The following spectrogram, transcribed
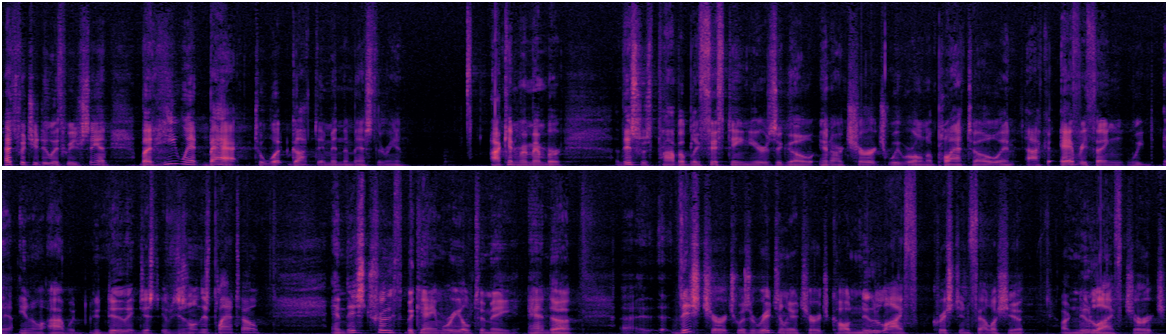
That's what you do with your sin. But he went back to what got them in the mess they're in. I can remember this was probably 15 years ago in our church. We were on a plateau, and I, everything we, you know, I would do, it just it was just on this plateau. And this truth became real to me. And uh, uh, this church was originally a church called New Life Christian Fellowship, or New Life Church.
